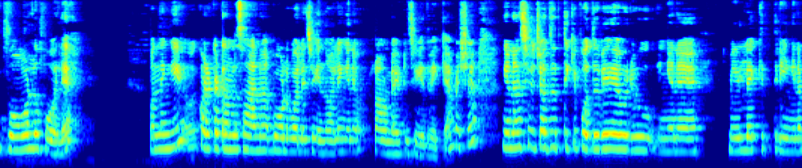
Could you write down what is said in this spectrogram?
ബോൾ പോലെ ഒന്നെങ്കിൽ കുഴക്കട്ട നമ്മൾ സാധാരണ ബോൾ പോലെ ചെയ്യുന്ന പോലെ ഇങ്ങനെ റൗണ്ടായിട്ട് ചെയ്ത് വെക്കാം. പക്ഷെ ഇങ്ങനെ ചതുർത്ഥിക്ക് പൊതുവേ ഒരു ഇങ്ങനെ മേളിലേക്ക് ഇത്തിരി ഇങ്ങനെ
